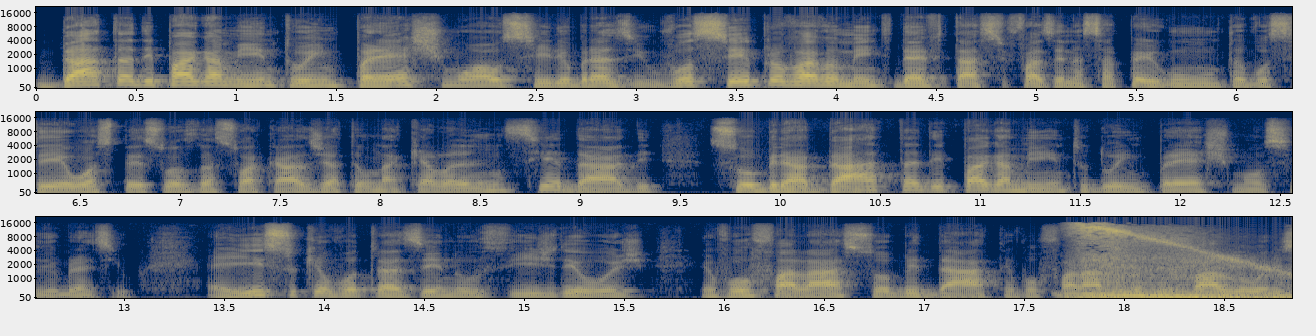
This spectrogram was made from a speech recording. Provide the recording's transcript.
Data de pagamento, empréstimo Auxílio Brasil. Você provavelmente deve estar se fazendo essa pergunta, você ou as pessoas da sua casa já estão naquela ansiedade sobre a data de pagamento do empréstimo Auxílio Brasil. É isso que eu vou trazer no vídeo de hoje. Eu vou falar sobre data, eu vou falar sobre valores,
